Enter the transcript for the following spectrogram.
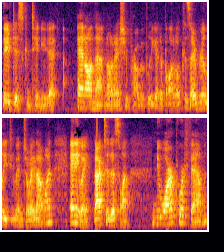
they've discontinued it. And on that note, I should probably get a bottle because I really do enjoy that one. Anyway, back to this one. Noir Pour Femme.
